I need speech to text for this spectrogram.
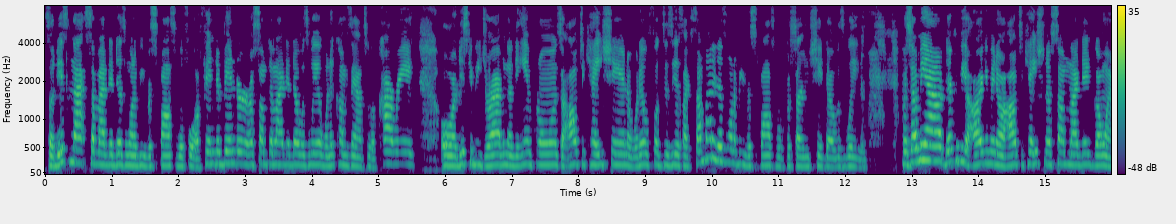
So this not somebody that doesn't want to be responsible for a fender bender or something like that, though, as well, when it comes down to a car wreck, or this could be driving under influence or altercation or whatever fuck this is. Like somebody doesn't want to be responsible for certain shit, though, as well. For some of y'all, there could be an argument or altercation or something like that going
